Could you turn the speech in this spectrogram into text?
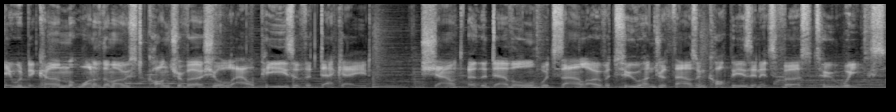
It would become one of the most controversial LPs of the decade. Shout at the Devil would sell over 200,000 copies in its first two weeks,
